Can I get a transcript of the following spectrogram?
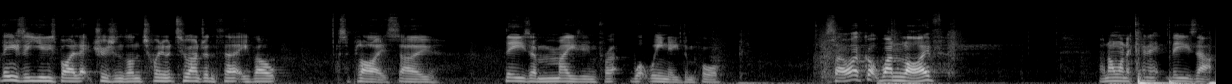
these are used by electricians on 20, 230 volt supplies so these are amazing for what we need them for. So I've got one live and I want to connect these up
